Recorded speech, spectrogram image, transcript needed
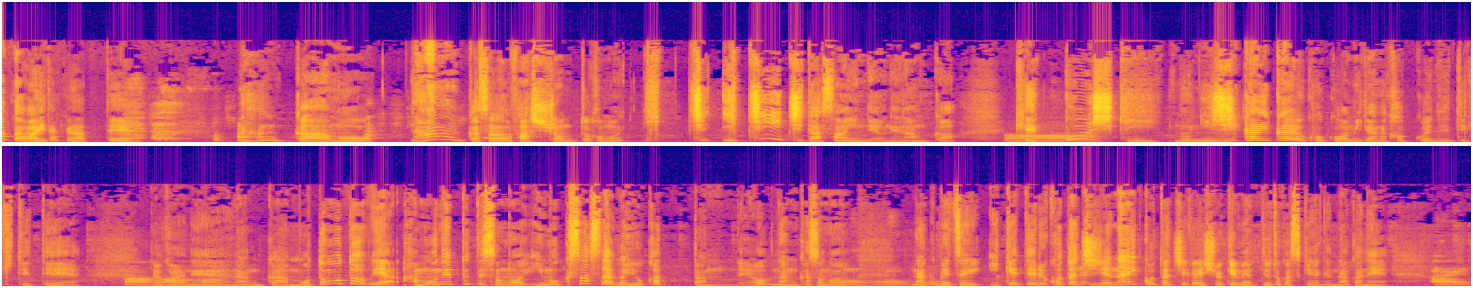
頭痛くなってなんかもうなんかさファッションとかもひちいちいちダサいんだよねなんか。結婚式の二次会かよここはみたいな格好で出てきてて。だからねなんかもともといやハモネプってその芋臭さが良かったんだよ。なんかそのなんか別にイケてる子たちじゃない子たちが一生懸命やってるとか好きだけどなんかねはい。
